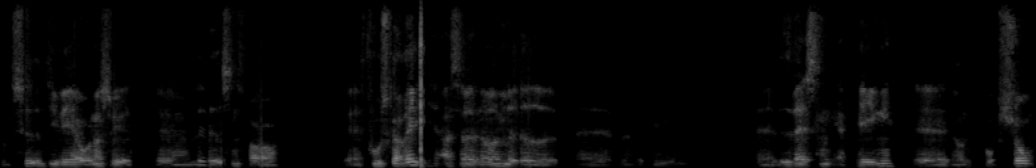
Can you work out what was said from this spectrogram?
politiet de er ved at undersøge øh, ledelsen for øh, fuskeri, altså noget med øh, hvad det, øh, hvidvaskning af penge, øh, noget med korruption,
